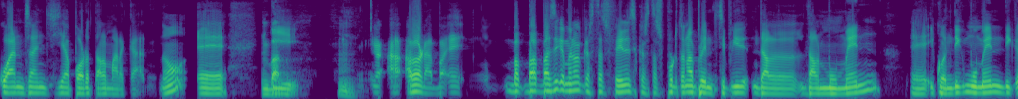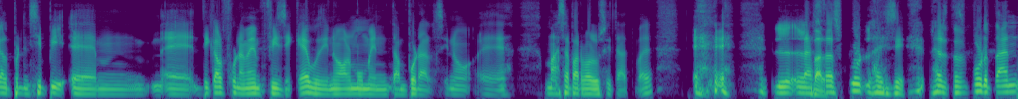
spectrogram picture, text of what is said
quants anys ja porta al mercat, no? Eh, Val. I, Mm. a, a veure, eh, bàsicament el que estàs fent és que estàs portant al principi del, del moment Eh, I quan dic moment, dic al principi, eh, eh, dic el fonament físic, eh? vull dir, no el moment temporal, sinó eh, massa per velocitat. Vale? Eh, l'estàs sí, portant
